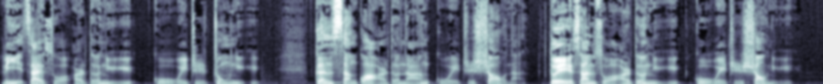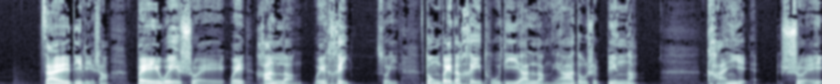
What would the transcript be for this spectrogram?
离在所而得女，故谓之中女；艮三卦而得男，故谓之少男；兑三所而得女，故谓之少女。在地理上，北为水，为寒冷，为黑，所以东北的黑土地呀、冷呀，都是冰啊。坎也，水；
